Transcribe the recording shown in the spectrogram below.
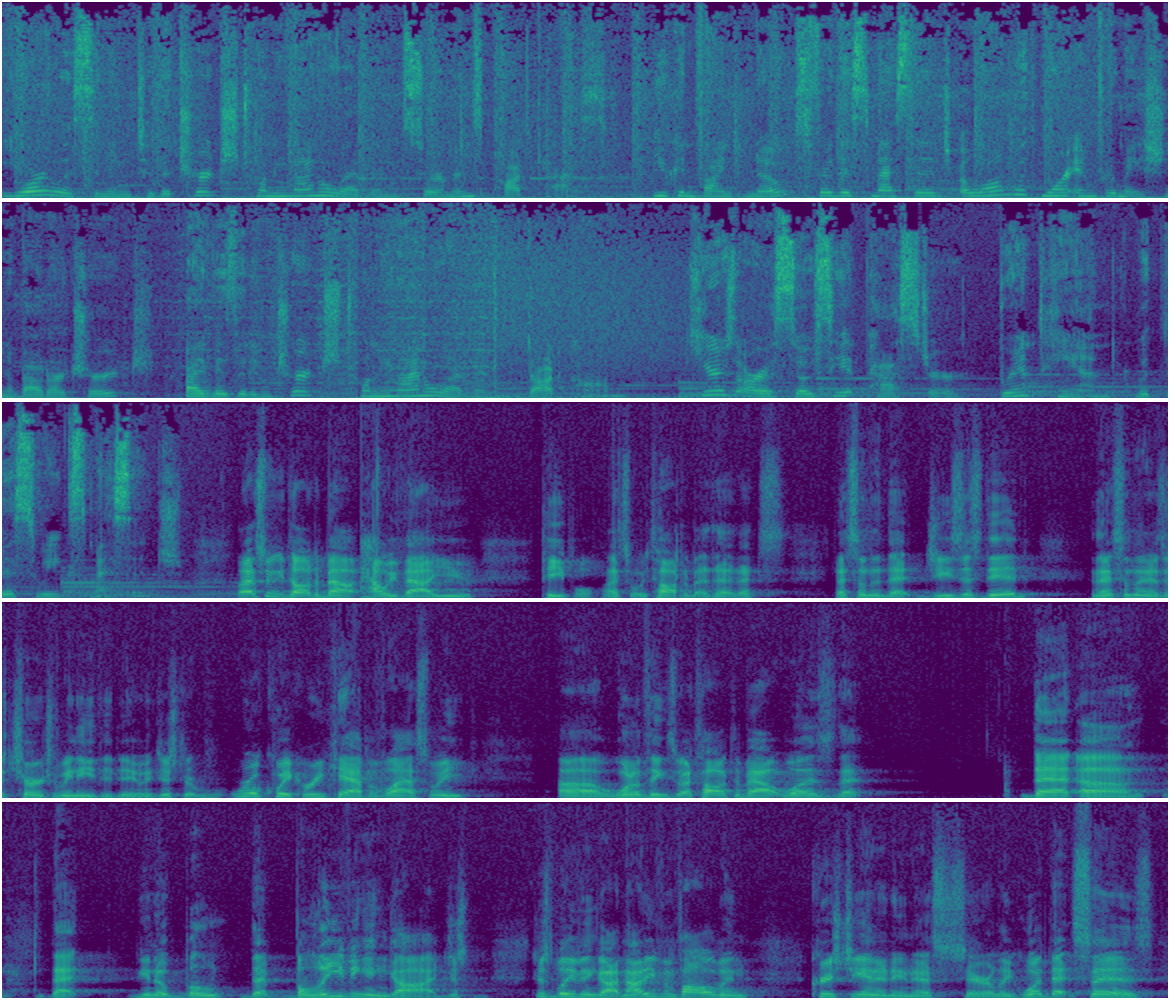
You're listening to the Church 2911 Sermons Podcast. You can find notes for this message along with more information about our church by visiting church2911.com. Here's our associate pastor, Brent Hand, with this week's message. Last week we talked about how we value people. That's what we talked about. That, that's, that's something that Jesus did, and that's something as a church we need to do. And just a real quick recap of last week. Uh, one of the things I talked about was that that uh, that you know be, that believing in God, just just believing in God, not even following Christianity necessarily. What that says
